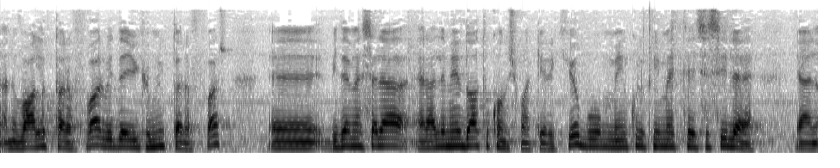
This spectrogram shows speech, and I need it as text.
hani varlık tarafı var, bir de yükümlülük tarafı var. E, bir de mesela herhalde mevduatı konuşmak gerekiyor. Bu menkul kıymet tesisiyle yani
